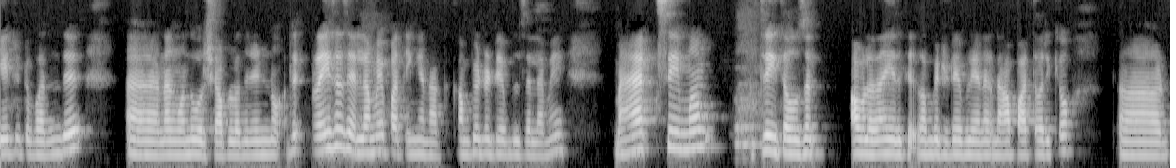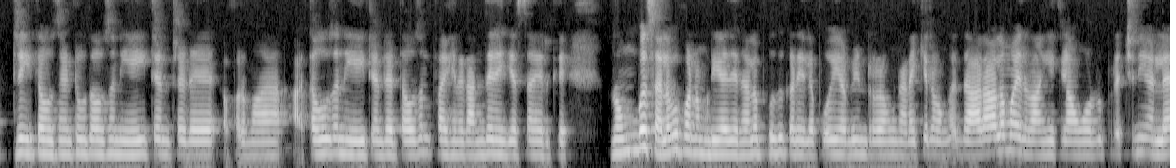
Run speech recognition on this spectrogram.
கேட்டுட்டு வந்து, நாங்கள் வந்து ஒரு ஷாப்பில் வந்து நின்னோம். ப்ரைஸஸ் எல்லாமே பார்த்தீங்கன்னா கம்ப்யூட்டர் டேபிள்ஸ் எல்லாமே மேக்ஸிமம் 3000 அவ்வளோதான் இருக்குது கம்ப்யூட்டர் டேபிள் எனக்கு நான் பார்த்த வரைக்கும் three thousand two thousand eight hundred அப்புறமா 1800, 1500 அந்த ரேஞ்சஸ் தான் இருக்குது ரொம்ப செலவு பண்ண முடியாது. என்னால் புது கடையில் போய் அப்படின்றவங்க நினைக்கிறவங்க தாராளமாக இது வாங்கிக்கலாம். ஒரு பிரச்சனையும் இல்லை.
